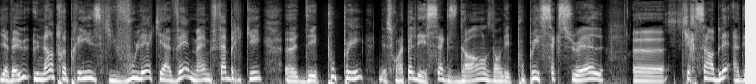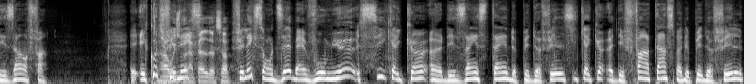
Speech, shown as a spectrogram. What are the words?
il y avait eu une entreprise qui voulait, qui avait même fabriqué euh, des poupées, ce qu'on appelle des sex dolls, donc des poupées sexuelles euh, qui ressemblaient à des enfants. Écoute, ah Félix, Félix, on disait, ben, vaut mieux si quelqu'un a des instincts de pédophile, si quelqu'un a des fantasmes de pédophile,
